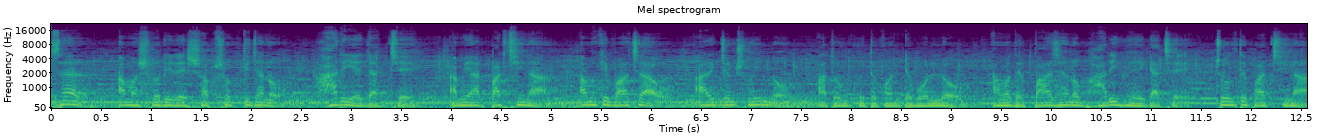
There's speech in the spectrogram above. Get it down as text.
স্যার, আমার শরীরের সব শক্তি যেন হারিয়ে যাচ্ছে। আমি আর পারছি না। আমাকে বাঁচাও। আরেকজন সৈন্য আতঙ্কিত কণ্ঠে বলল, আমাদের পা যেন ভারী হয়ে গেছে। চলতে পারছি না।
